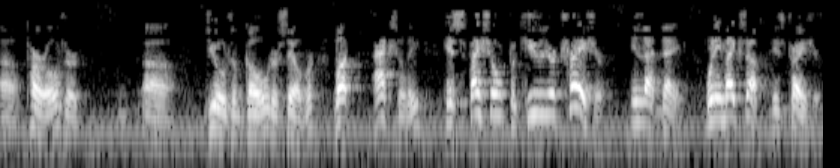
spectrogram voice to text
uh, pearls or uh, jewels of gold or silver, but actually His special, peculiar treasure in that day when He makes up His treasure.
